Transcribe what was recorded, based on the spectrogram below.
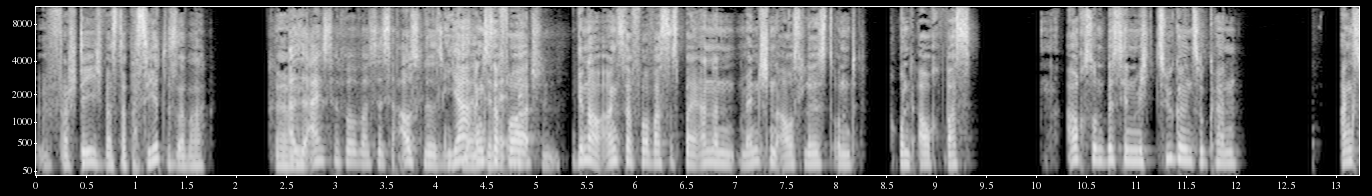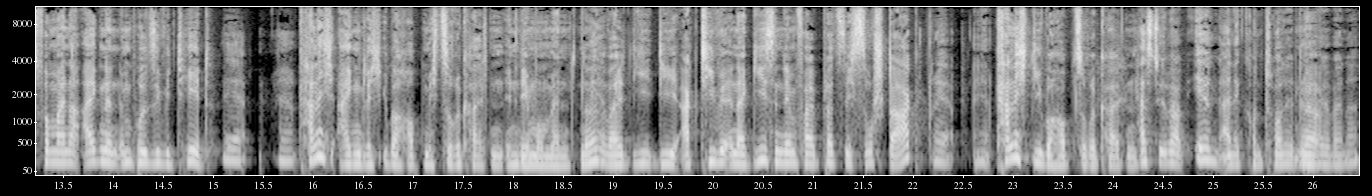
verstehe ich, was da passiert ist, aber ähm, also Angst davor, was es auslösen Ja, Angst davor, genau, Angst davor, was es bei anderen Menschen auslöst und, und auch was, auch so ein bisschen mich zügeln zu können. Angst vor meiner eigenen Impulsivität. Ja, ja. Kann ich eigentlich überhaupt mich zurückhalten in dem ja. Moment, ne? Weil die, die aktive Energie ist in dem Fall plötzlich so stark. Kann ich die überhaupt zurückhalten? Hast du überhaupt irgendeine Kontrolle darüber, ne?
